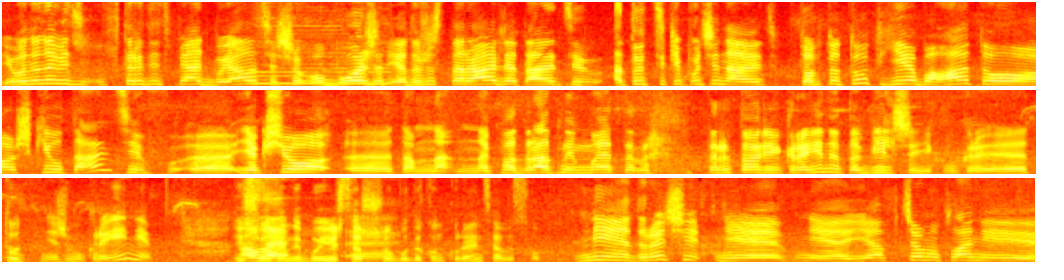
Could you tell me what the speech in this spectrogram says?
І вони навіть в 35 боялися, що о Боже, я дуже стара для танців, а тут тільки починають. Тобто тут є багато шкіл танців. Е, якщо е, там на, на квадратний метр території країни, то більше їх в Укра... е, тут, ніж в Україні. і Але, що ти не боїшся, що буде конкуренція висока? Ні, до речі, ні, ні, я в цьому плані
